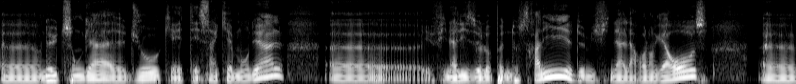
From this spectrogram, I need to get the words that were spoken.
Euh, on a eu de son gars euh, Joe qui a été cinquième mondial, euh, finaliste de l'Open d'Australie, demi-finale à Roland Garros. Euh,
